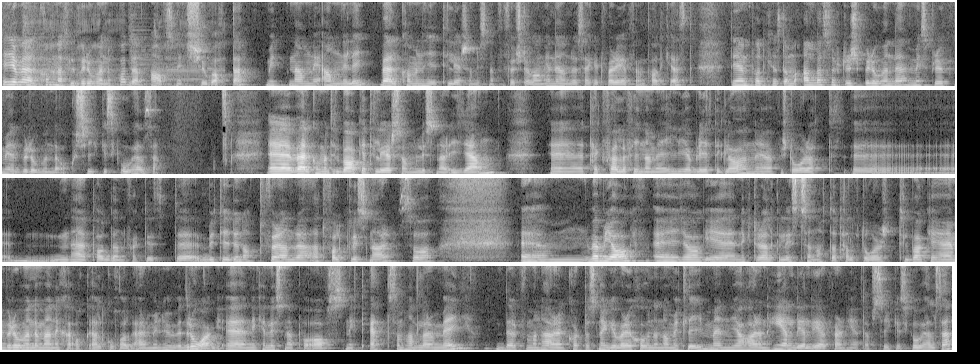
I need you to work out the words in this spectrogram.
Hej och välkomna till Beroendepodden avsnitt 28. Mitt namn är Anneli. Välkommen hit till er som lyssnar för första gången. Ni undrar säkert vad det är för en podcast. Det är en podcast om alla sorters beroende, missbruk, medberoende och psykisk ohälsa. Eh, välkommen tillbaka till er som lyssnar igen. Eh, tack för alla fina mejl. Jag blir jätteglad när jag förstår att eh, den här podden faktiskt eh, betyder något för andra. Att folk lyssnar. Så Ehm, vem är jag? Eh, jag är nykter alkoholist sedan 8,5 år tillbaka. Jag är en beroende människa och alkohol är min huvuddrog. Eh, ni kan lyssna på avsnitt 1 som handlar om mig. Där får man höra den korta snygga versionen av mitt liv. Men jag har en hel del erfarenhet av psykisk ohälsa.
